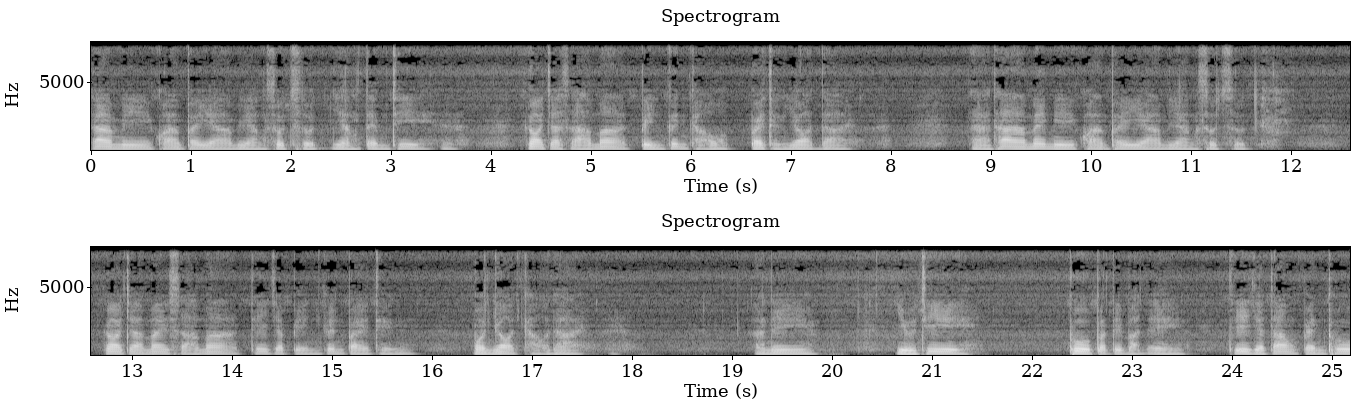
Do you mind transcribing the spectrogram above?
ถ้ามีความพยายามอย่างสุดๆอย่างเต็มที่ ก็จะสามารถปีนขึ้นเขาไปถึงยอดได้ แต่ถ้าไม่มีความพยายามอย่างสุดๆ ก็จะไม่สามารถที่จะปีนขึ้นไปถึงบนยอดเขาได้ อันนี้ อยู่ที่ผู้ปฏิบัติเองที่จะต้องเป็นผู้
